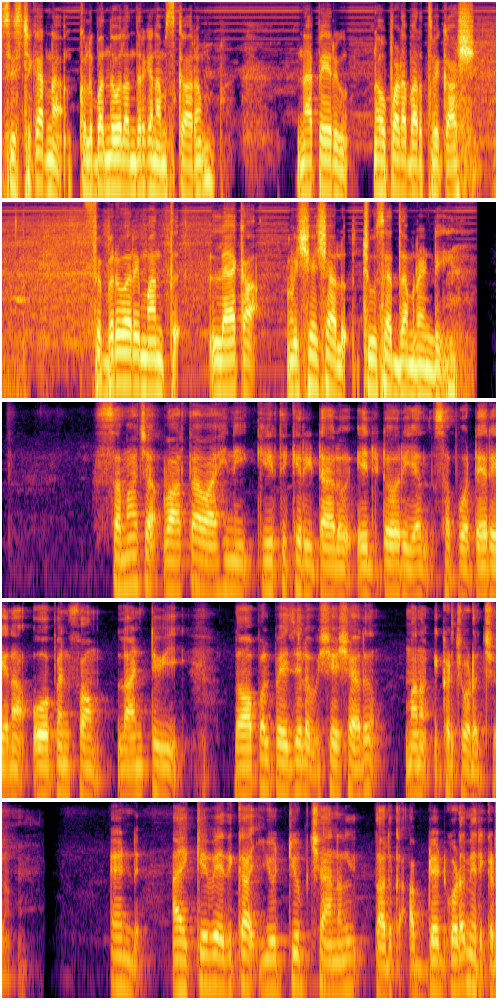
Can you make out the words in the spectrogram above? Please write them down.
శిష్టికర్ణ కులబంధువులందరికీ నమస్కారం. నా పేరు నౌపాడ భరత్ వికాష్. ఫిబ్రవరి మంత్ లేక విశేషాలు చూసేద్దాం రండి. సమాజ వార్తావాహిని కీర్తి కిరీటాలు ఎడిటోరియల్ సపోర్టేరియన ఓపెన్ ఫామ్ లాంటివి లోపల పేజీల విశేషాలు మనం ఇక్కడ చూడొచ్చు. అండ్ ఐక్యవేదిక యూట్యూబ్ ఛానల్ తాలూకా అప్డేట్ కూడా మీరు ఇక్కడ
